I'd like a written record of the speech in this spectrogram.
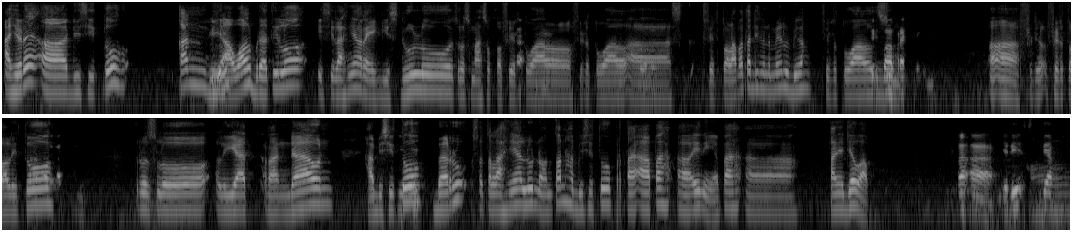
akhirnya uh, di situ kan di hmm. awal berarti lo istilahnya regis dulu terus masuk ke virtual virtual uh, virtual apa tadi namanya lu bilang virtual, virtual zoom uh, virtual itu terus lu lihat rundown habis itu hmm. baru setelahnya lu nonton habis itu perta apa uh, ini apa uh, tanya jawab uh, uh, jadi setiap oh.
